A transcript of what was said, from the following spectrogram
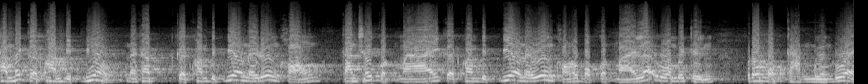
ทำให้เกิดความบิดเบี้ยวนะครับ เกิดความบิดเบี้ยวในเรื่องของ การใช้กฎหมาย เกิดความบิดเบี้ยวในเรื่องของระบบกฎหมาย และรวมไปถึงระบบการเมืองด้วย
